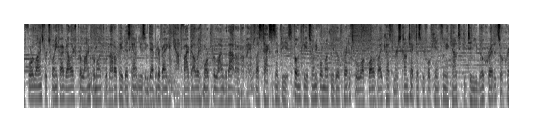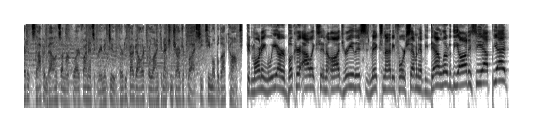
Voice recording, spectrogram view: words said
of four lines for $25 per line per month with auto pay discount using debit or bank account. $5 more per line without auto pay, plus taxes and fees. Phone fee at 24 monthly bill credits for well qualified customers. Contact us before canceling account to continue bill credits or credit stop and balance on required finance agreement due. $35 per line connection charge applies. Ctmobile.com. Good morning. We are Booker, Alex, and Audrey. This is Mix 94.7. Have you downloaded the Audacy app yet?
